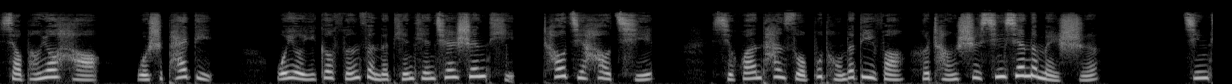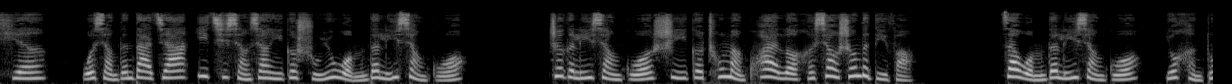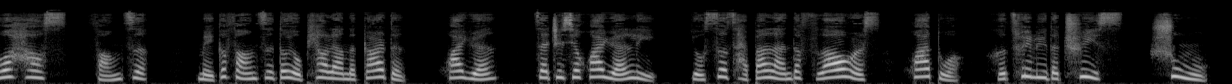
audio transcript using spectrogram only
小朋友好，我是 Patty，我有一个粉粉的甜甜圈身体，超级好奇，喜欢探索不同的地方和尝试新鲜的美食。今天我想跟大家一起想象一个属于我们的理想国。这个理想国是一个充满快乐和笑声的地方。在我们的理想国有很多 house 房子，每个房子都有漂亮的 garden 花园。在这些花园里，有色彩斑斓的 flowers 花朵和翠绿的 trees 树木。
